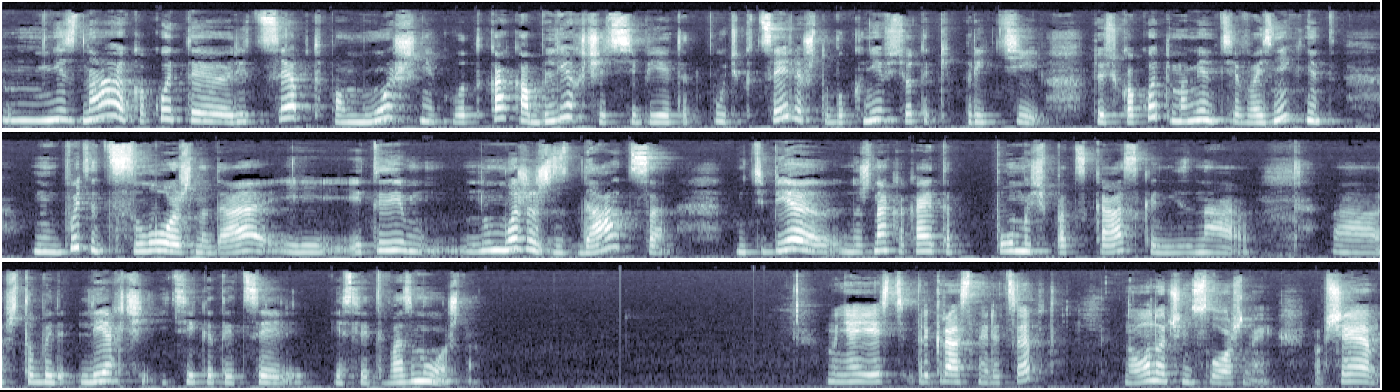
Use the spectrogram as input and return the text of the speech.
не знаю, какой-то рецепт, помощник, вот как облегчить себе этот путь к цели, чтобы к ней все-таки прийти? То есть в какой-то момент тебе возникнет, ну, будет сложно, да, и, и ты, ну, можешь сдаться, но тебе нужна какая-то помощь, подсказка, не знаю, а, чтобы легче идти к этой цели, если это возможно. У меня есть прекрасный рецепт, но он очень сложный. Вообще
